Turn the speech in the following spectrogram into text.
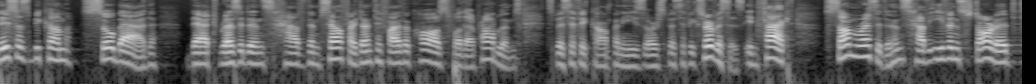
this has become so bad that residents have themselves identify the cause for their problems, specific companies or specific services. In fact, some residents have even started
